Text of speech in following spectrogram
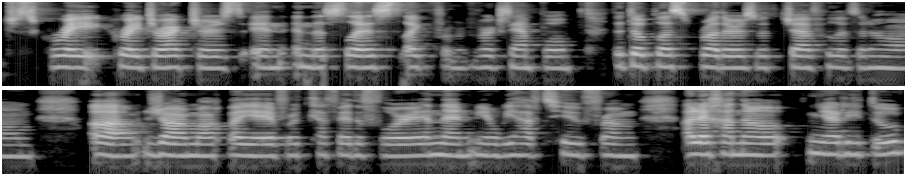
just great great directors in in this list like from for example the Duplass brothers with Jeff who lives at home um, Jean-Marc Vallée with Café de Flore and then you know we have two from Alejandro Iñárritu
